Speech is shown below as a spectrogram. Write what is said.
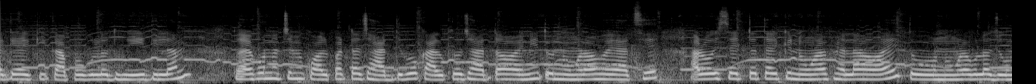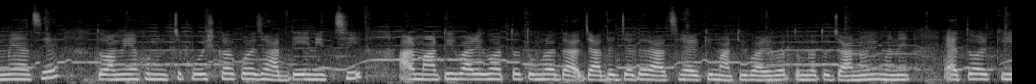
আগে আর কি কাপড়গুলো ধুয়ে দিলাম। তো এখন হচ্ছে আমি কলপাটটা ঝাড় দেবো, কালকেও ঝাড় দেওয়া হয়নি, তো নোংরা হয়ে আছে। আর ওই সাইডটাতে আর কি নোংরা ফেলা হয়, তো নোংরাগুলো জমে আছে। তো আমি এখন হচ্ছে পরিষ্কার করে ঝাড় দিয়ে নিচ্ছি। আর মাটির বাড়িঘর তো তোমরা যাদের যাদের আছে আর কি মাটির বাড়িঘর, তোমরা তো জানোই মানে এত আর কি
